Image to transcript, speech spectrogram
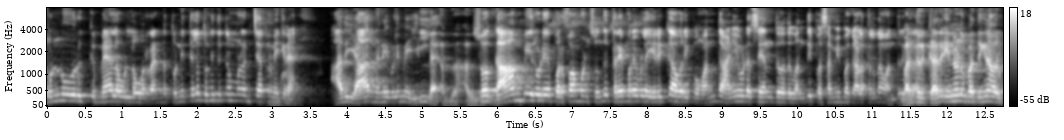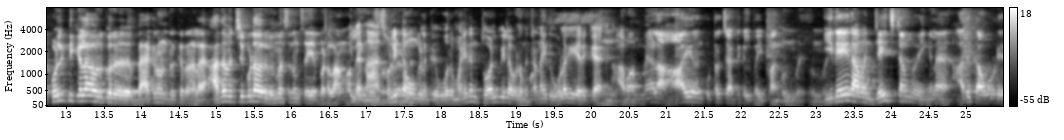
தொண்ணூறுக்கு மேல உள்ள ஒரு ரன் தொண்ணூத்தேழு தொண்ணூத்தி எட்டு அடிச்சாருன்னு நினைக்கிறேன் அது யார் நினைவிலுமே இல்ல. ஸோ காம்பீருடைய பெர்ஃபார்மன்ஸ் வந்து திரைமறைவில் இருக்கு. அவர் இப்போ வந்து அணியோட சேர்ந்தது வந்து இப்போ சமீப காலத்துல தான் வந்து வந்திருக்காரு. இன்னொன்னு பாத்தீங்கன்னா அவர் பொலிட்டிக்கலா அவருக்கு ஒரு பேக்ரவுண்ட் இருக்கிறனால அதை வச்சு கூட அவர் விமர்சனம் செய்யப்படலாம் இல்ல நான் சொல்லிட்டேன். உங்களுக்கு ஒரு மனிதன் தோல்வியில விழுந்துட்டானா இது உலக இருக்க. அவன் மேல ஆயிரம் குற்றச்சாட்டுகள் வைப்பாங்க. உண்மை உண்மை. இதே அவன் ஜெயிச்சிட்டான்னு வைங்களேன் அதுக்கு அவனுடைய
